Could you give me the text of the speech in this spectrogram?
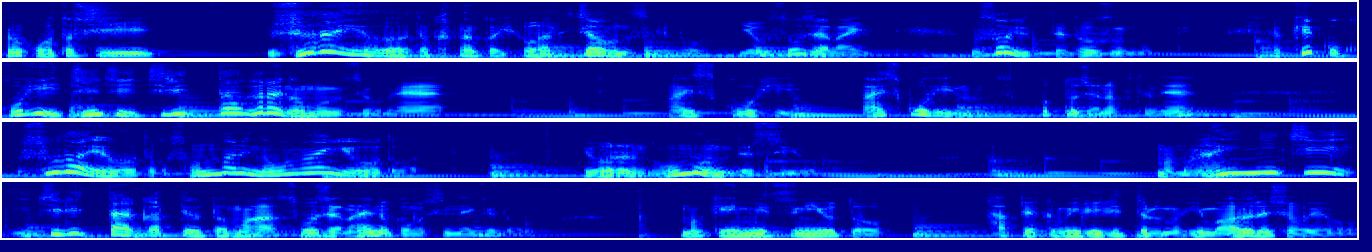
なんか私、嘘だよとかなんか言われちゃうんですけど、いや、嘘じゃない。嘘言ってどうすんのって。いや結構コーヒー1日1リッターぐらい飲むんですよね。アイスコーヒー。アイスコーヒーなんですよ。ホットじゃなくてね。嘘だよとか、そんなに飲まないよとかって言われる飲むんですよ。まあ、毎日1リッターかっていうと、まあ、そうじゃないのかもしんないけど、まあ、厳密に言うと、800ml の日もあるでしょうよ。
